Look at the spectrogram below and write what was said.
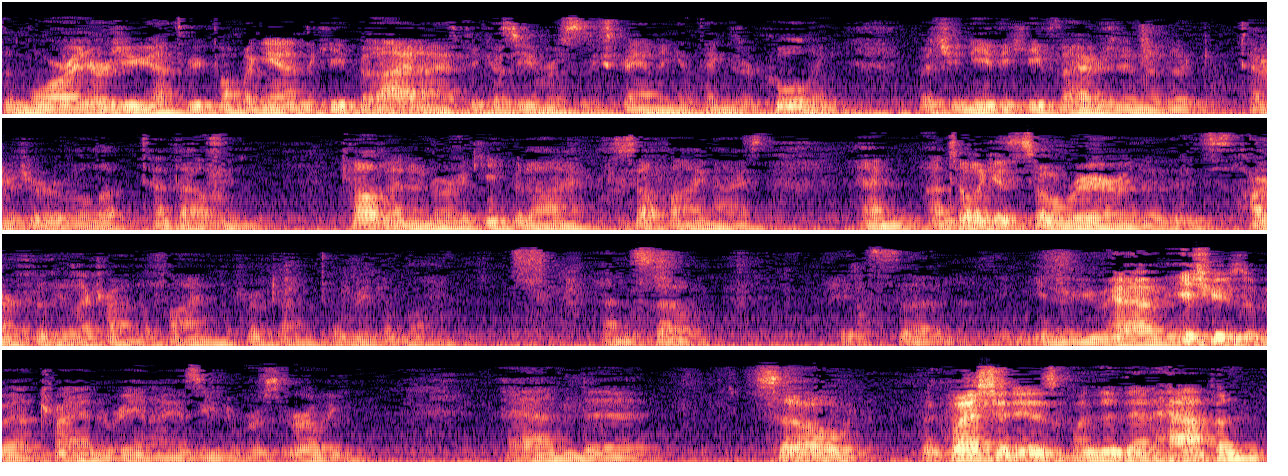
the more energy you have to be pumping in to keep it ionized because the universe is expanding and things are cooling. But you need to keep the hydrogen at a temperature of 11 10,000 Kelvin in order to keep it self-ionized. And until it gets so rare that it's hard for the electron to find the proton to recombine. And so it's, uh, you know, you have issues about trying to reionize the universe early. And uh, so the question is, when did that happen?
